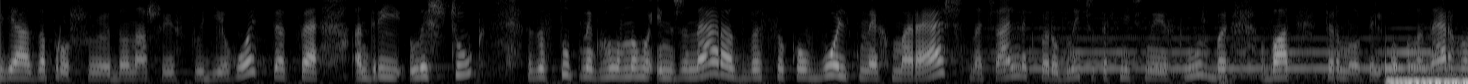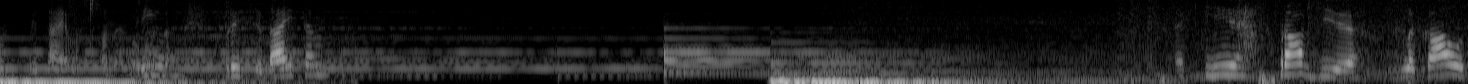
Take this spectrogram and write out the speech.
Я запрошую до нашої студії гостя. Це Андрій Лищук, заступник головного інженера з високовольтних мереж, начальник виробничо-технічної служби ВАТ Тернопіль Обленерго. Вітаю вас, пане Андрію. Присідайте. Так, і справді блекаут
